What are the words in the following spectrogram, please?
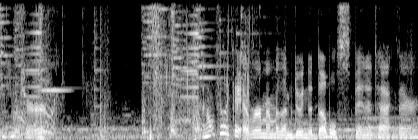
You jerk. I don't feel like I ever remember them doing the double spin attack there.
